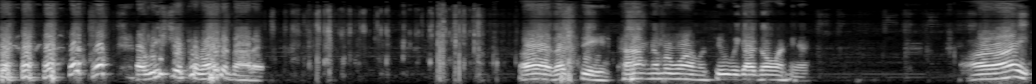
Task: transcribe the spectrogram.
At least you're polite about it. All right, let's see. Pack number one. Let's see what we got going here. All right,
